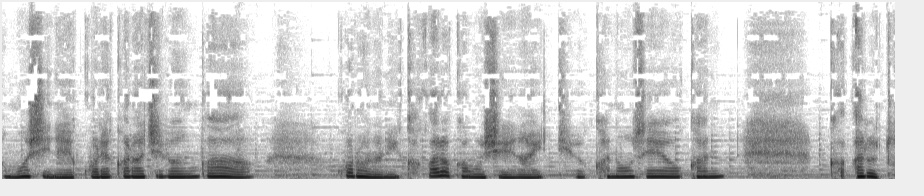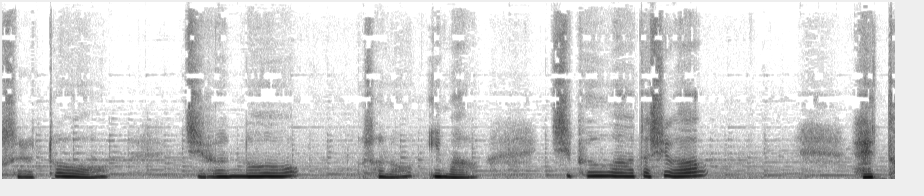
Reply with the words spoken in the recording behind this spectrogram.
もしね、これから自分がコロナにかかるかもしれないっていう可能性をかん、があるとすると、自分の、その、今、自分は私はえっと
